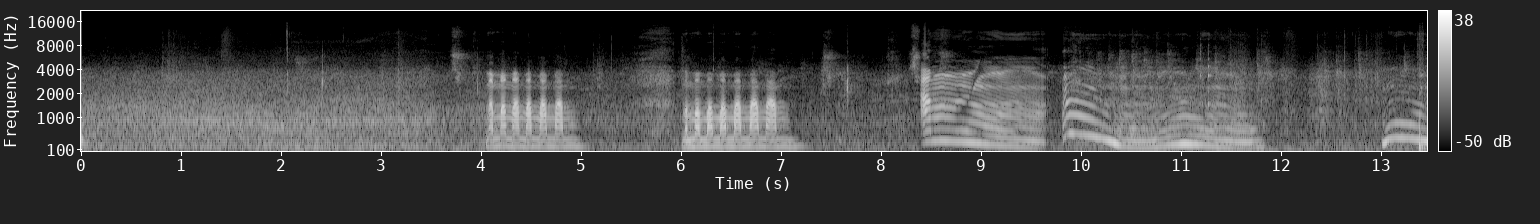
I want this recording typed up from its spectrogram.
มมามามามามามามัมมัมมัมมัมมัมมัมมัมอืมอืมอืม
